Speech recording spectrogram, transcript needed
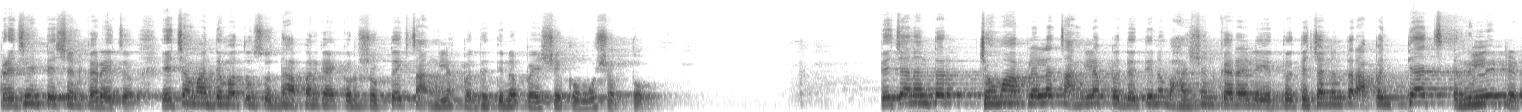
प्रेझेंटेशन करायचं. याच्या माध्यमातून सुद्धा आपण काय करू शकतो? एक चांगल्या पद्धतीनं पैसे कमवू शकतो. त्याच्यानंतर जेव्हा आपल्याला चांगल्या पद्धतीनं भाषण करायला येतं त्याच्यानंतर आपण त्याच रिलेटेड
